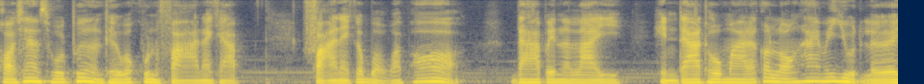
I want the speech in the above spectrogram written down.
ขอแช่สมมติเพื่อนของเธอว่าคุณฟ้านะครับ ฟ้าเนี่ยก็บอกว่าพ่อดาเป็นอะไร เห็นดาโทรมาแล้วก็ร้องไห้ไม่หยุดเลย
